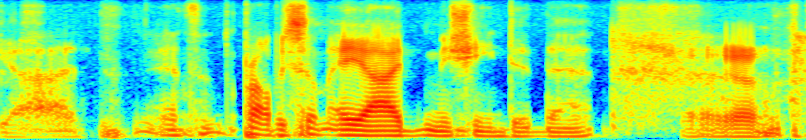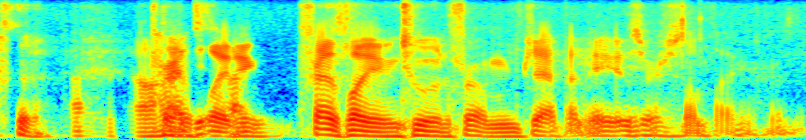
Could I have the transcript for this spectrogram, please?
God, it's probably some AI machine did that. Uh, yeah, translating I, translating to and from Japanese or something.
